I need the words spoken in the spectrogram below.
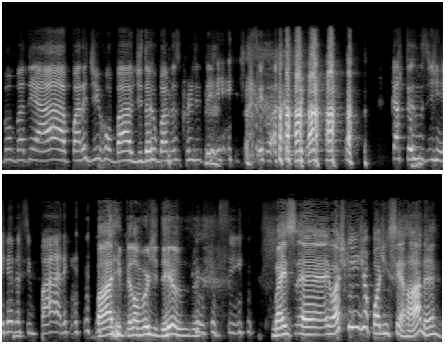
bombardear, para de roubar, de derrubar meus presidentes, sei lá. Catando dinheiro, assim, parem. Parem, pelo amor de Deus. sim. Mas é, eu acho que a gente já pode encerrar, né?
